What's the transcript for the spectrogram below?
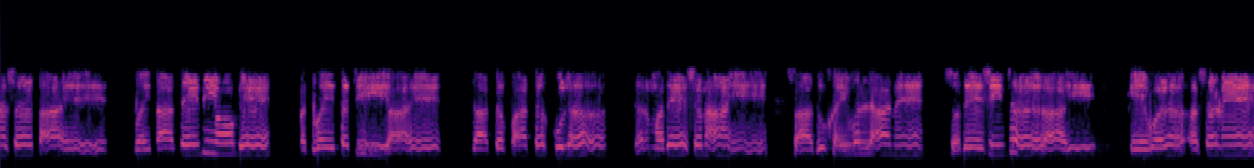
नसत आहे. द्वैताचे नियोगे अद्वैतची आहे. जात पात कुल धर्मदेश नाही. साधू कैवल्याने स्वदेशीच राही. केवळ असणे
